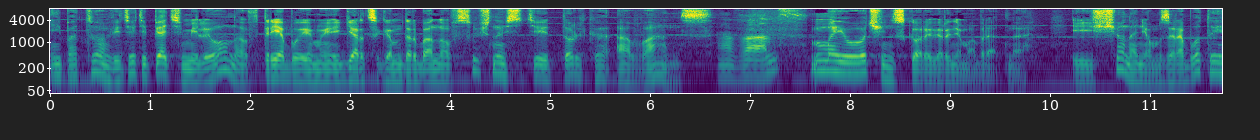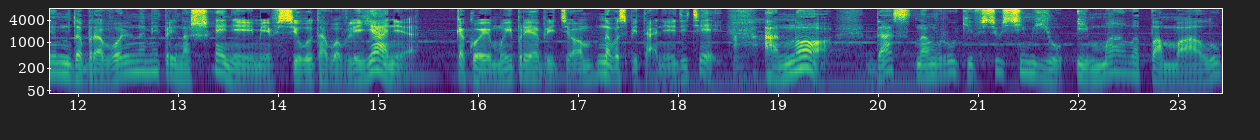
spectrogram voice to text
и потом, ведь эти пять миллионов, требуемые герцогом Дорбанов, в сущности только аванс. Аванс? Мы его очень скоро вернем обратно. И еще на нем заработаем добровольными приношениями в силу того влияния, какое мы приобретем на воспитание детей. Оно даст нам в руки всю семью и мало-помалу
